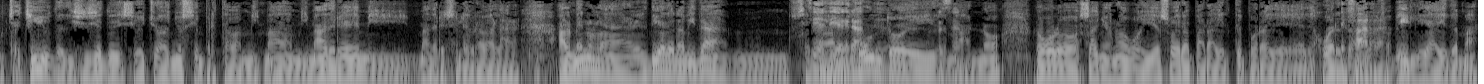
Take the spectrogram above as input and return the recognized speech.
muchachillos de 17, 18 años, siempre estaban mis ma- mi madre, mi madre celebraba la, al menos la- el día de Navidad, mm, día celebrábamos grande, juntos y fuese. demás, ¿no? Luego los años nuevos y eso era para irte por ahí de, de juerga, De la familia y demás.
